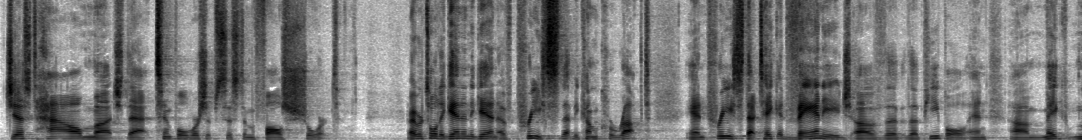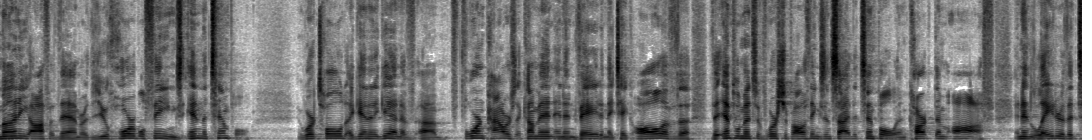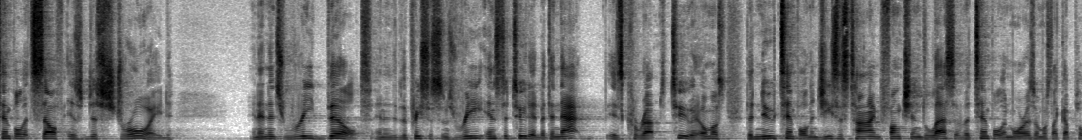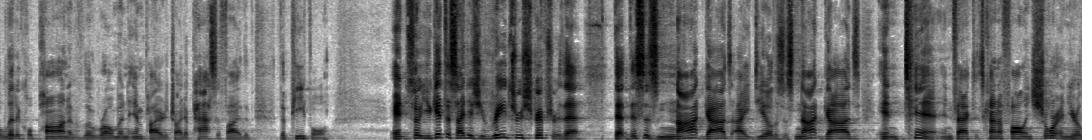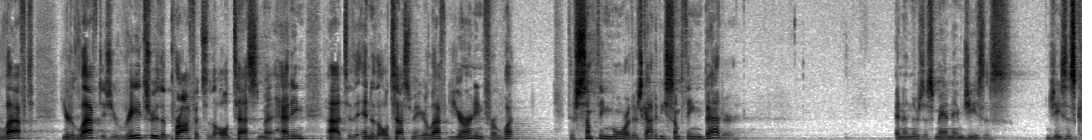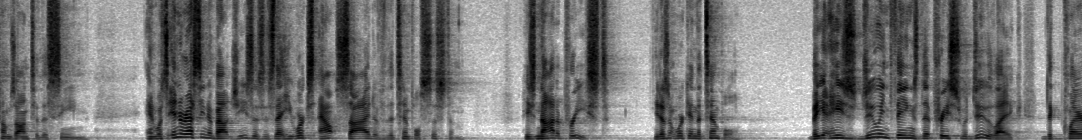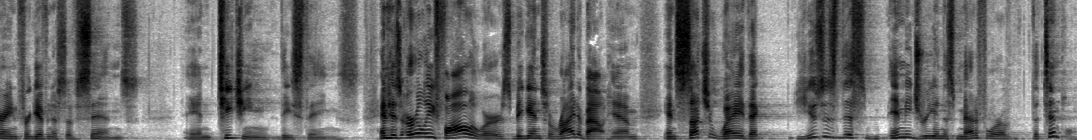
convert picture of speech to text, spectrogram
just how much that temple worship system falls short. Right? We're told again and again of priests that become corrupt and priests that take advantage of the, the people and um, make money off of them or do horrible things in the temple. We're told again and again of uh, foreign powers that come in and invade, and they take all of the, the implements of worship, all the things inside the temple, and cart them off. And then later, the temple itself is destroyed. And then it's rebuilt, and the priest system's reinstituted. But then that is corrupt too. It almost the new temple in Jesus' time functioned less of a temple and more as almost like a political pawn of the Roman Empire to try to pacify the, the people. And so you get this idea as you read through scripture that, that this is not God's ideal. This is not God's intent. In fact, it's kind of falling short, and you're left. You're left as you read through the prophets of the Old Testament, heading uh, to the end of the Old Testament, you're left yearning for what there's something more. There's got to be something better. And then there's this man named Jesus. Jesus comes onto the scene. And what's interesting about Jesus is that he works outside of the temple system. He's not a priest, he doesn't work in the temple. But yet he's doing things that priests would do, like declaring forgiveness of sins and teaching these things. And his early followers begin to write about him in such a way that uses this imagery and this metaphor of the temple.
